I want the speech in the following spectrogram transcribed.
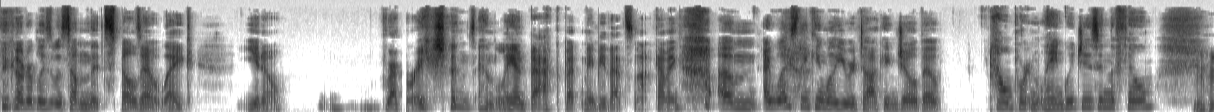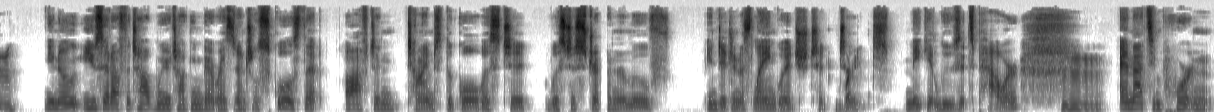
we got to replace it with something that spells out, like, you know, reparations and land back, but maybe that's not coming. Um, I was thinking while you were talking, Joe, about how important language is in the film Mhm. you know, you said off the top when we were talking about residential schools that oftentimes the goal was to was to strip and remove indigenous language to, to right. make it lose its power. Hmm. And that's important.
